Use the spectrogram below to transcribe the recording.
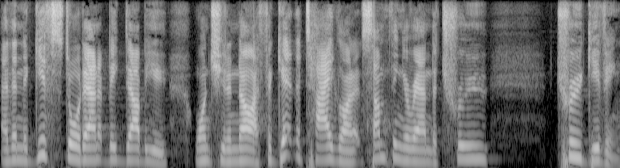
And then the gift store down at Big W wants you to know. I forget the tagline. It's something around the true, true giving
